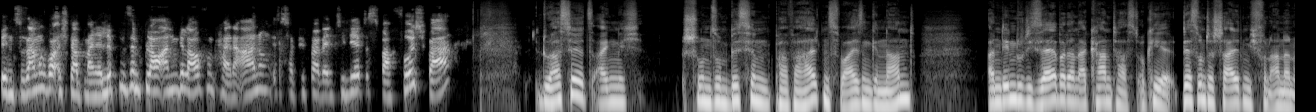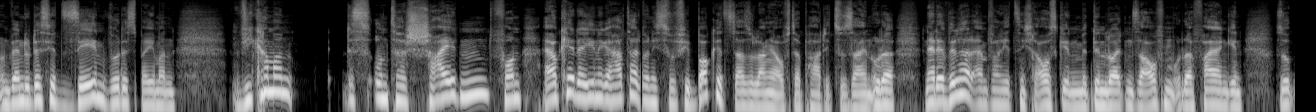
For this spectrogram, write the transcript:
bin zusammengebrochen. Ich glaube, meine Lippen sind blau angelaufen, keine Ahnung. Ich habe hyperventiliert, es war furchtbar. Du hast ja jetzt eigentlich schon so ein bisschen ein paar Verhaltensweisen genannt, an denen du dich selber dann erkannt hast, okay, das unterscheidet mich von anderen. Und wenn du das jetzt sehen würdest bei jemandem, wie kann man das unterscheiden von, ja, okay, derjenige hat halt nicht so viel Bock, jetzt da so lange auf der Party zu sein. Oder, na, der will halt einfach jetzt nicht rausgehen, mit den Leuten saufen oder feiern gehen. So,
